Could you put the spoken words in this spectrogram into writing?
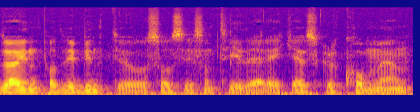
Du er inne på at vi begynte jo så å si samtidig, Erik. Jeg husker det kom en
